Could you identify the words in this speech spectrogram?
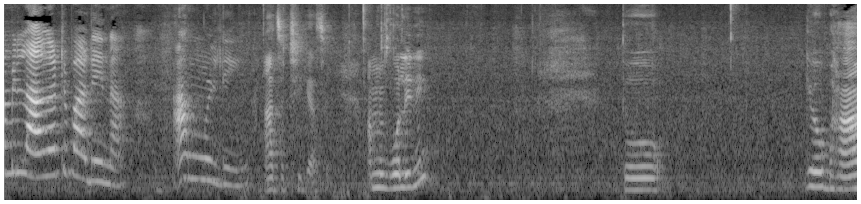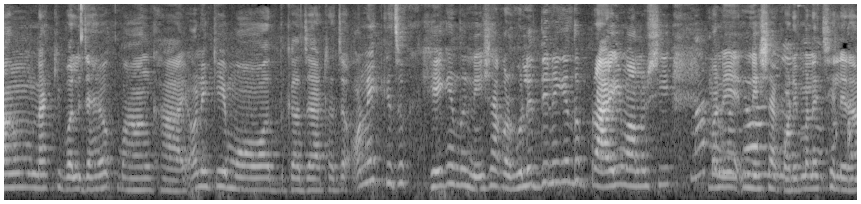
আমি লাগাতে পারি না। আঙুল দিয়ে। আচ্ছা ঠিক আছে। আমি বলিনি। তো কেউ ভাং না কি বলে যাই হোক ভাং খায়। অনেকে মদ গাঁজা টাজা অনেক কিছু খেয়ে কিন্তু নেশা করে। হোলির দিনে কিন্তু প্রায় মানুষই মানে নেশা করে মানে ছেলেরা।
